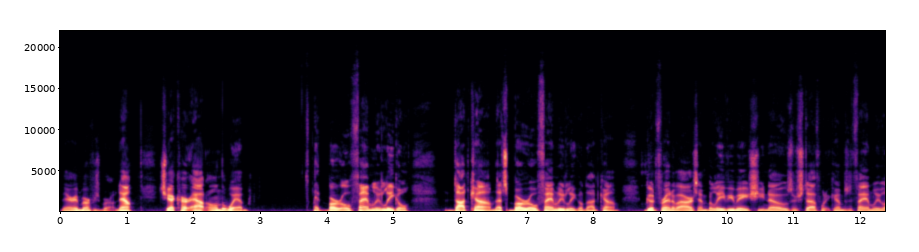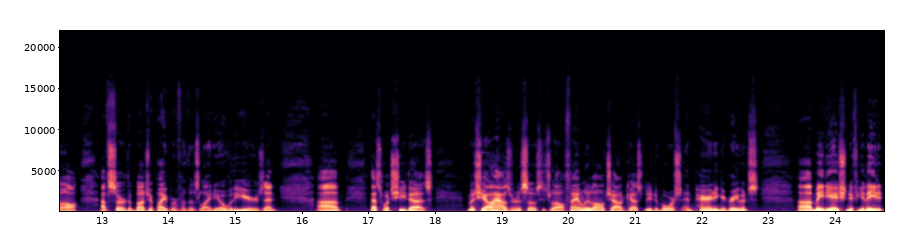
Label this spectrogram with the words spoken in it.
there in Murfreesboro. Now, check her out on the web at burrowfamilylegal.com. That's burrowfamilylegal.com. Good friend of ours, and believe you me, she knows her stuff when it comes to family law. I've served a bunch of paper for this lady over the years, and uh, that's what she does. Michelle Hauser and Associates Law, family law, child custody, divorce, and parenting agreements, uh, mediation if you need it,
